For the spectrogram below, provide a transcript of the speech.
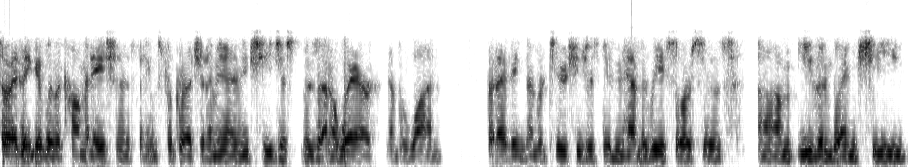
so I think it was a combination of things for Gretchen. I mean, I think she just was unaware, number one, but I think number two, she just didn't have the resources, um, even when she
